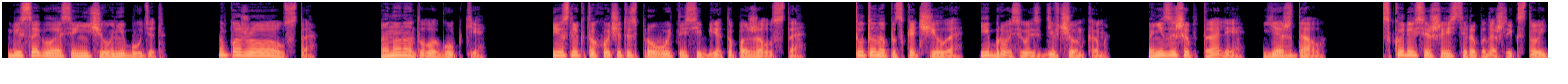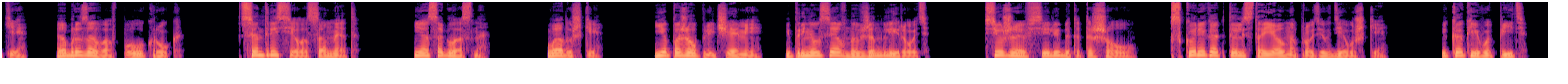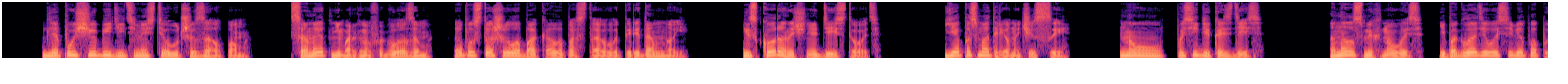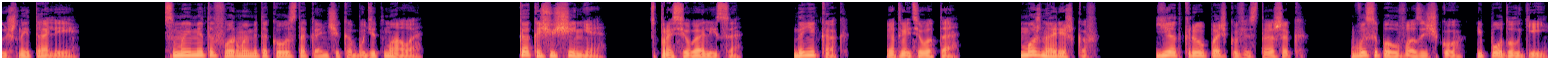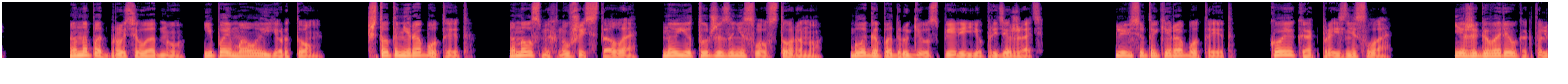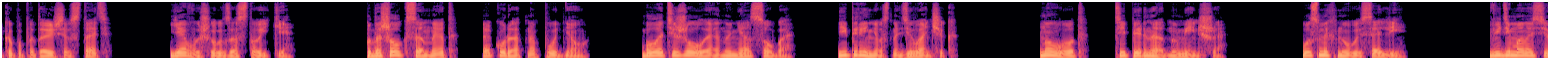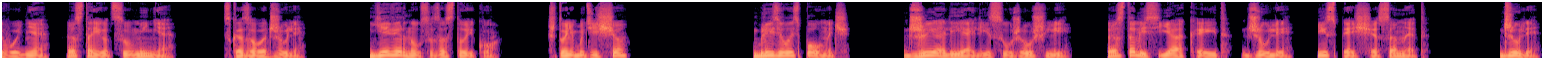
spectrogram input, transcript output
Без согласия ничего не будет. Ну, пожалуйста». Она надула губки. «Если кто хочет испробовать на себе, то пожалуйста». Тут она подскочила и бросилась к девчонкам. Они зашептали. Я ждал. Вскоре все шестеро подошли к стойке, образовав полукруг. В центре села сонет. Я согласна. Ладушки. Я пожал плечами и принялся вновь жонглировать. Все же все любят это шоу. Вскоре коктейль стоял напротив девушки. И как его пить? Для пущей убедительности лучше залпом. Сонет, не моргнув и глазом, опустошила бокал и поставила передо мной. И скоро начнет действовать. Я посмотрел на часы. «Ну, посиди-ка здесь». Она усмехнулась и погладила себя по пышной талии. С моими-то формами такого стаканчика будет мало. «Как ощущение?» — спросила Алиса. «Да никак», — ответила та. «Можно орешков?» Я открыл пачку фисташек, высыпал в вазочку и подал ей. Она подбросила одну и поймала ее ртом. Что-то не работает. Она, усмехнувшись, встала, но ее тут же занесло в сторону. Благо подруги успели ее придержать. Или все-таки работает? Кое-как произнесла. Я же говорил, как только попытаешься встать. Я вышел из-за стойки. Подошел к сонет, аккуратно поднял. Была тяжелая, но не особо. И перенес на диванчик. Ну вот, теперь на одну меньше. Усмехнулась Али. «Видимо, на сегодня остается у меня», — сказала Джули. Я вернулся за стойку. «Что-нибудь еще?» Близилась полночь. Джи, Али и Алиса уже ушли. Остались я, Кейт, Джули и спящая Сонет. «Джули».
